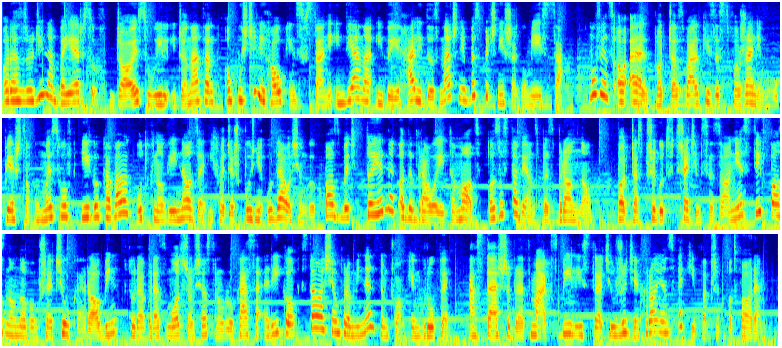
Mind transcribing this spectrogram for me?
oraz rodzina Bayersów, Joyce, Will i Jonathan, opuścili Hawkins w stanie Indiana i wyjechali do znacznie bezpieczniejszego miejsca. Mówiąc o El, podczas walki ze stworzeniem, łupieżcą umysłów, jego kawałek utknął w jej nodze i chociaż później udało się go pozbyć, to jednak odebrało jej to moc, pozostawiając bezbronną. Podczas przygód w trzecim sezonie Steve poznał nową przyjaciółkę, Robin, która wraz z młodszą siostrą Lucasa, Eriką, stała się prominentnym członkiem grupy, a starszy brat Max, Billy, stracił życie chroniąc ekipę przed potworem.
